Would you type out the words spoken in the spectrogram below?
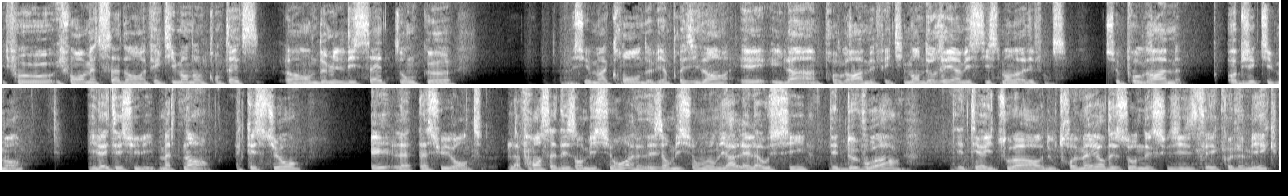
Il faut, il faut remettre ça dans, effectivement dans le contexte. En 2017, donc, euh, M. Macron devient président et il a un programme effectivement de réinvestissement dans la défense. Ce programme, objectivement, il a été suivi. Maintenant, la question est la, suivante. La France a des ambitions, elle a des ambitions mondiales, elle a aussi des devoirs, des territoires d'outre-mer, des zones d'exclusivité économique,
